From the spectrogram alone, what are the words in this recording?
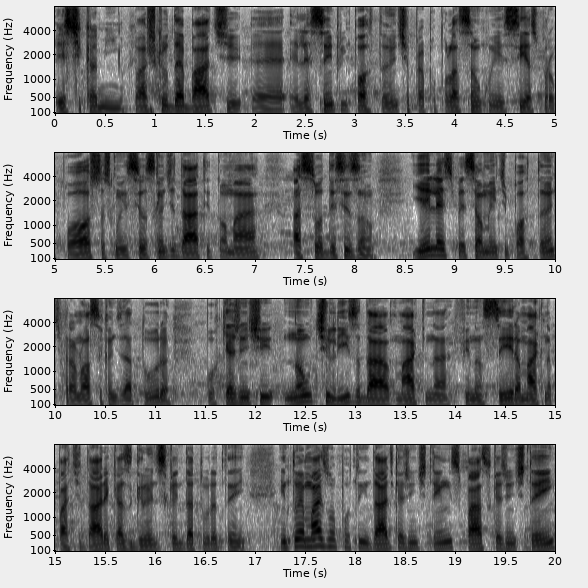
este caminho. Eu acho que o debate é, ele é sempre importante para a população conhecer as propostas, conhecer os candidatos e tomar a sua decisão. E ele é especialmente importante para a nossa candidatura porque a gente não utiliza da máquina financeira, máquina partidária que as grandes candidaturas têm. Então é mais uma oportunidade que a gente tem, um espaço que a gente tem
